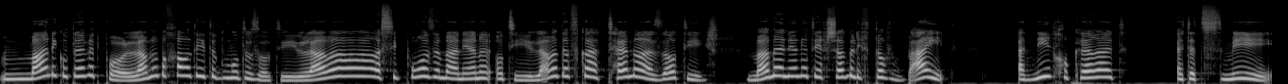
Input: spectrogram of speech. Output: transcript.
מה אני כותבת פה, למה בחרתי את הדמות הזאת, למה הסיפור הזה מעניין אותי, למה דווקא התמה הזאת, מה מעניין אותי עכשיו בלכתוב בית. אני חוקרת את עצמי,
